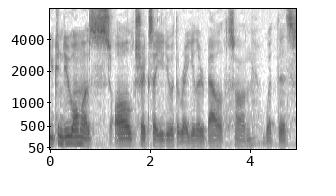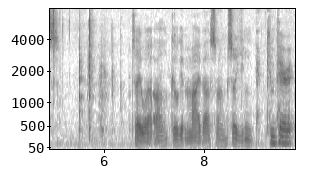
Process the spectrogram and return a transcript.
you can do almost all tricks that you do with a regular balisong with this. Tell you what, I'll go get my balisong so you can compare it.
